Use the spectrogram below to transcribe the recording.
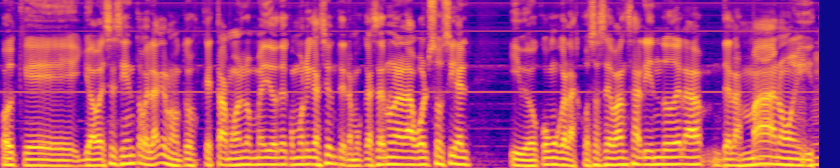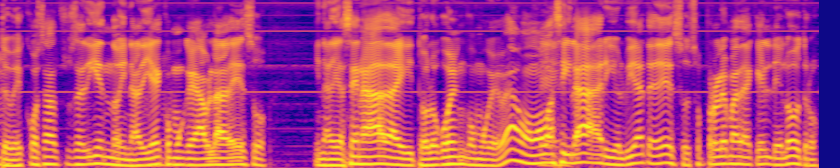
porque yo a veces siento, ¿verdad? Que nosotros que estamos en los medios de comunicación tenemos que hacer una labor social y veo como que las cosas se van saliendo de, la, de las manos y te ves cosas sucediendo y nadie como que habla de eso y nadie hace nada y todo lo cogen como que "Ah, vamos Sí. a vacilar y olvídate de eso, esos problemas de aquel del otro.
